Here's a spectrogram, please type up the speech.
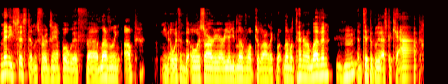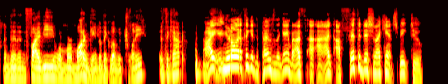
many systems, for example, with uh, leveling up, you know, within the OSR area, you level up to around like what level 10 or 11. Mhm. And typically that's the cap. And then in 5e or more modern games, I think level 20 is the cap. I, you know, I think it depends on the game, but I, I, I, a fifth edition I can't speak to,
